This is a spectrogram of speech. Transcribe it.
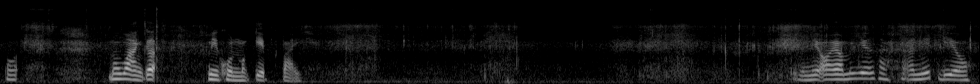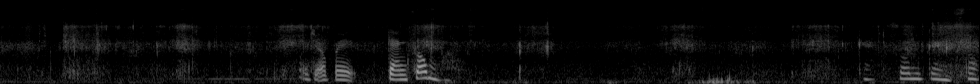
เพราะเมื่อวานก็มีคนมาเก็บไปแต่วันนี้ออยเอาไม่เยอะค่ะ อันนิดเดียวเราจะเอาไปแกงส้มค่ะแกง ส้มแกงส้ม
